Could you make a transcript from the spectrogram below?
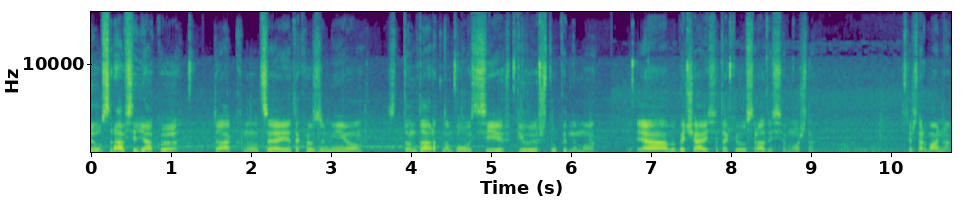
Я усрався, дякую. Так, ну це, я так розумію, стандартно, бо ці білої штуки нема. Я вибачаюся, так і усратися можна. Це ж нормально?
